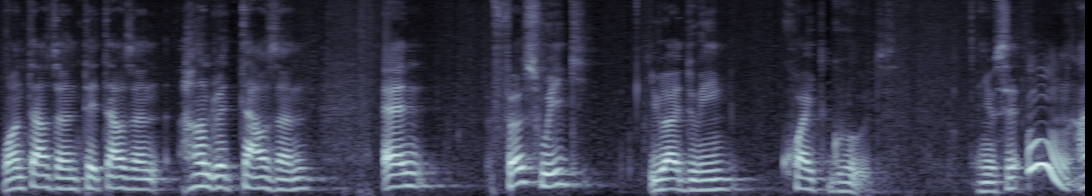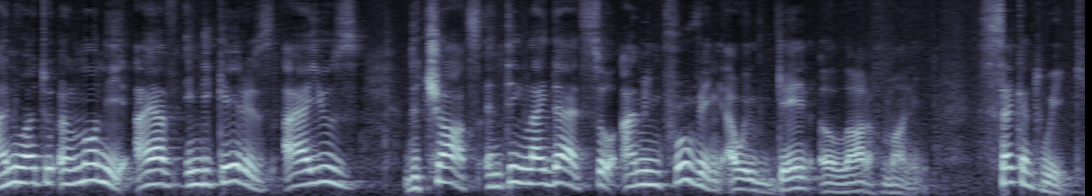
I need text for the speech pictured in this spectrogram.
1,000, 10,000, 100,000 and first week you are doing quite good. And you say, hmm, I know how to earn money. I have indicators. I use the charts and things like that. So I'm improving. I will gain a lot of money. Second week,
